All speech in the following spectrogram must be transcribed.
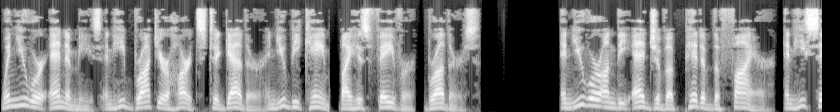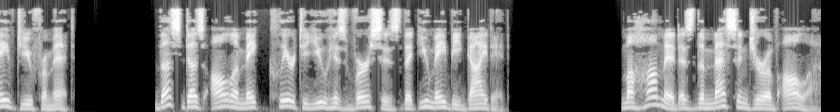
when you were enemies and He brought your hearts together and you became, by His favor, brothers. And you were on the edge of a pit of the fire, and He saved you from it. Thus does Allah make clear to you His verses that you may be guided. Muhammad is the messenger of Allah,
